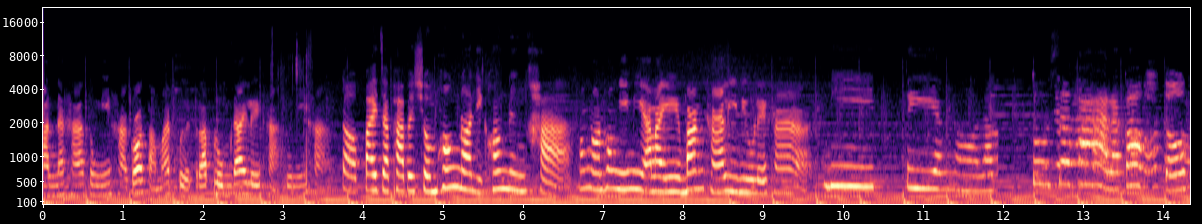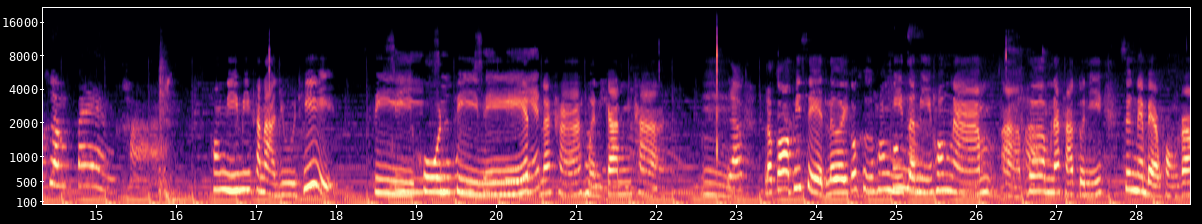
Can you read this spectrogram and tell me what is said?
านนะคะ ตรงนี้ค่ะก็สามารถเปิดรับลมได้เลยค่ะ ตัวนี้ค่ะ ต่อไปจะพาไปชมห้องนอนอีกห้องหนึ่งค่ะ ห้องนอนห้องนี้มีอะไรบ้างคะรีวิวเลยค่ะ มีเตียงนอนแล้วตู้เสื้อผ้าแล้วก็โต๊ะเครื่องแป้งค่ะ ห้องนี้มีขนาดอยู่ที่สี่ 4คูณคูณ4เมตรนะคะ เหมือนกันค่ะอืมแล้ว แล้วก็พิเศษเลยก็คือห้องนี้ห้องน้ำจะมีห้องน้ำอ่าค่ะเพิ่มนะคะ ตัวนี้ซึ่งในแบบของเรา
